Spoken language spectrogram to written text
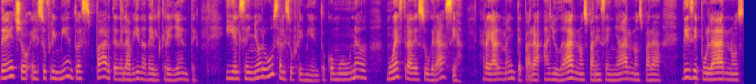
De hecho, el sufrimiento es parte de la vida del creyente y el Señor usa el sufrimiento como una muestra de su gracia realmente para ayudarnos, para enseñarnos, para disipularnos,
